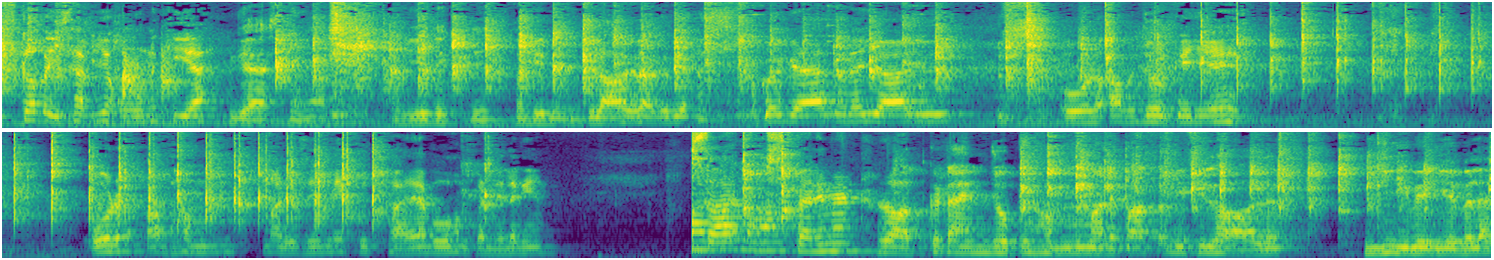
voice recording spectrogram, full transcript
इसका पैसा भी ऑन किया गैस नहीं आती। ये देख देख भी जला के रख दिया। कोई गैस नहीं आ रही और अब जो कि ये और अब हम हमारे जेब में कुछ आया वो हम करने लगे हैं। एक्सपेरिमेंट रात के टाइम जो कि हम हमारे पास अभी फ़िलहाल घी वेरिएबल है,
